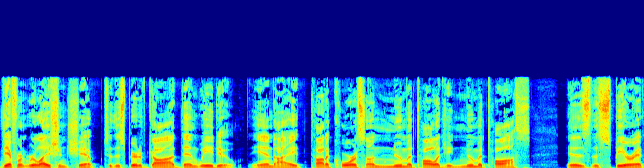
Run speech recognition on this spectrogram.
different relationship to the Spirit of God than we do. And I taught a course on pneumatology. Pneumatos is the Spirit,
